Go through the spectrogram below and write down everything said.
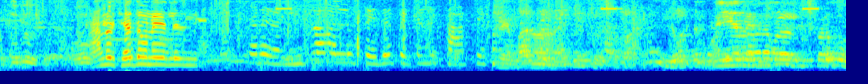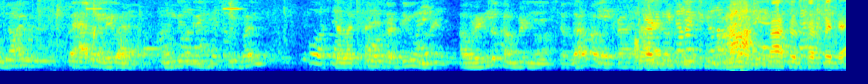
అసలు ఆన్లోడ్ చేద్దాం లేదు మీకు. ఇంట్లో వాళ్ళు ప్రెజర్ పెట్టండి స్టార్ట్ అవి రెండు కంప్లీట్ చేయించాలా? చూడు సరిపోద్దా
